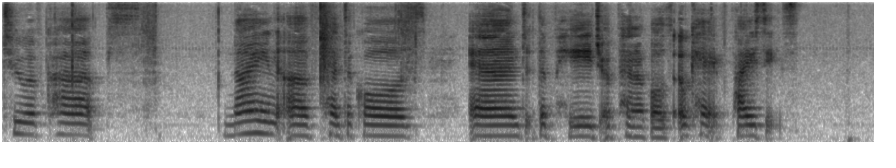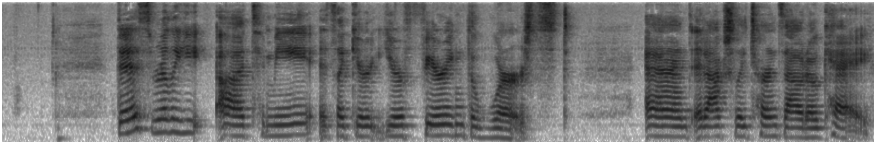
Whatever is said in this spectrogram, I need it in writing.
Two of Cups, Nine of Pentacles, and the Page of Pentacles. Okay, Pisces. This really uh, to me it's like you're you're fearing the worst. And it actually turns out okay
